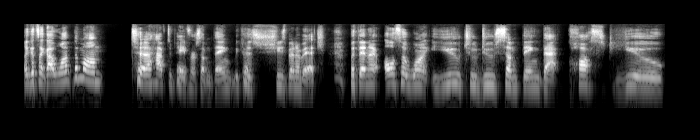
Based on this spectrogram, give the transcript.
Like it's like I want the mom to have to pay for something because she's been a bitch, but then I also want you to do something that cost you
